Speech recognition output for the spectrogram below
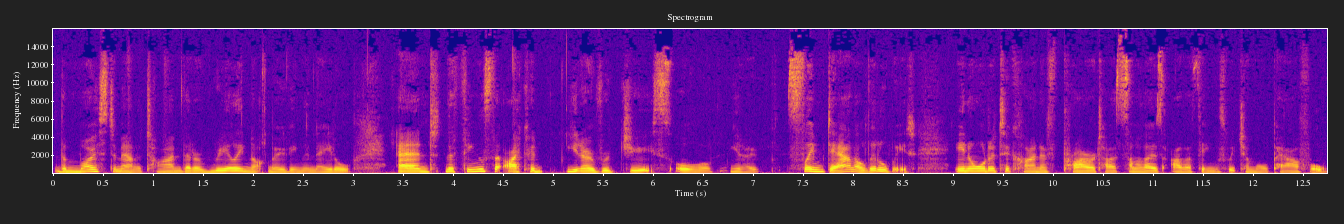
the most amount of time that are really not moving the needle, and the things that I could, you know, reduce or you know slim down a little bit in order to kind of prioritize some of those other things which are more powerful.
